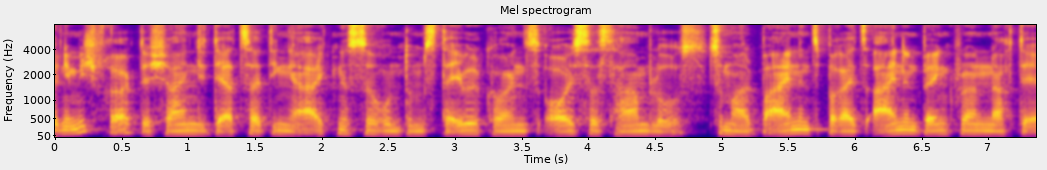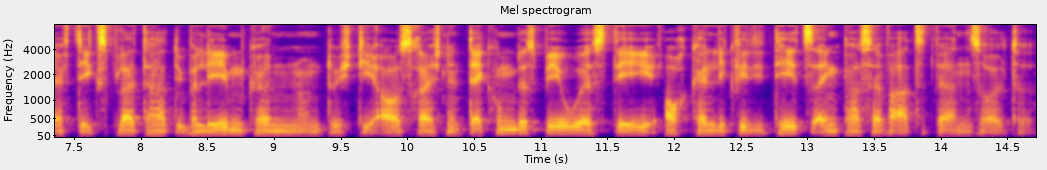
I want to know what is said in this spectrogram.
Wenn ihr mich fragt, erscheinen die derzeitigen Ereignisse rund um Stablecoins äußerst harmlos, zumal Binance bereits einen Bankrun nach der FTX-Pleite hat überleben können und durch die ausreichende Deckung des BUSD auch kein Liquiditätsengpass erwartet werden sollte.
